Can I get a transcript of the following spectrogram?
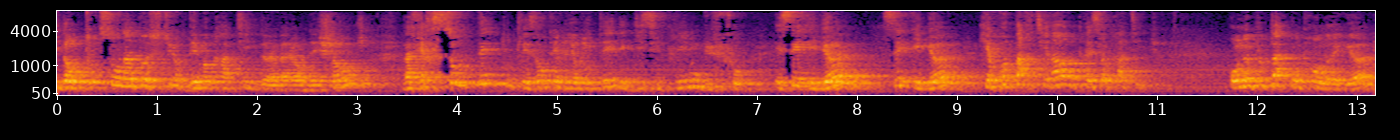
qui, dans toute son imposture démocratique de la valeur d'échange, va faire sauter toutes les antériorités des disciplines du faux. Et c'est Hegel, c'est Hegel qui repartira au présocratique. On ne peut pas comprendre Hegel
